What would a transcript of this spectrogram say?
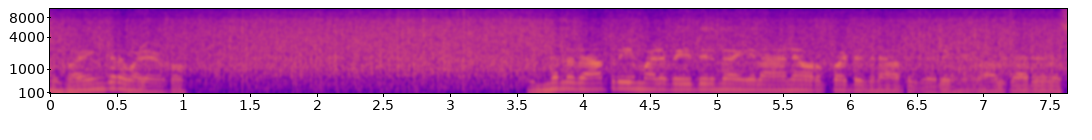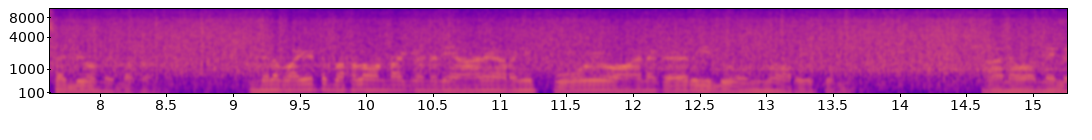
ഭയങ്കര മഴ കേട്ടോ ഇന്നലെ രാത്രി മഴ പെയ്തിരുന്നെങ്കിൽ ആന ഉറപ്പായിട്ട് ഇതിനകത്ത് കയറിയാണ് ആൾക്കാരുടെ ശല്യമൊന്നും ഇല്ലാത്തതാണ് ഇന്നലെ വൈകിട്ട് ബഹളം ഉണ്ടാക്കിയിട്ടുണ്ടെങ്കിൽ ആന ഇറങ്ങിപ്പോയോ ആന കയറിയില്ലോ ഒന്നും അറിയത്തില്ല. ആന വന്നില്ല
